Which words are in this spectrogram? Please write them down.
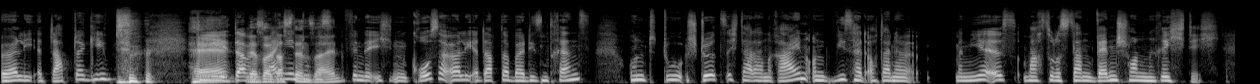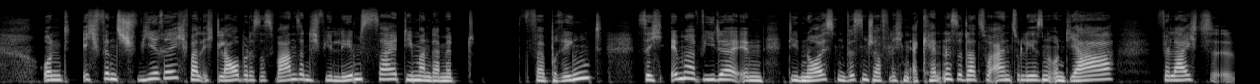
Early Adapter gibt. Hä? Die damit Wer soll das denn du sein? Bist, finde ich, ein großer Early Adapter bei diesen Trends. Und du stürzt dich da dann rein und wie es halt auch deine Manier ist, machst du das dann, wenn schon, richtig. Und ich finde es schwierig, weil ich glaube, das ist wahnsinnig viel Lebenszeit, die man damit verbringt, sich immer wieder in die neuesten wissenschaftlichen Erkenntnisse dazu einzulesen. Und ja, vielleicht äh,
